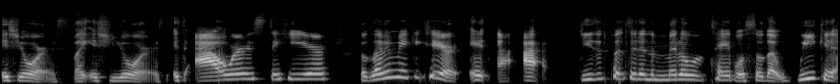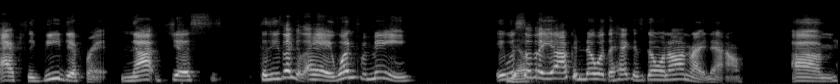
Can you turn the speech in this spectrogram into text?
it's yours like it's yours it's ours to hear but let me make it clear it I, I jesus puts it in the middle of the table so that we can actually be different not just because he's like hey one for me it was yep. so that y'all can know what the heck is going on right now um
